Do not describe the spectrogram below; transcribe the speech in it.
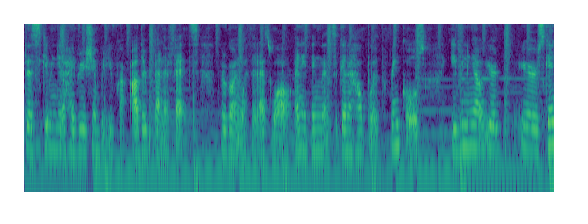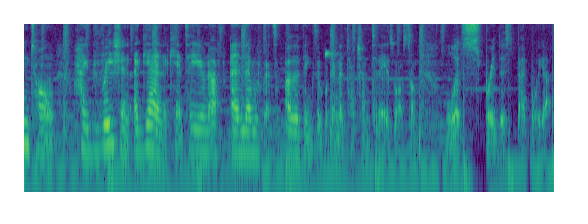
this is giving you the hydration, but you've got other benefits that are going with it as well. Anything that's gonna help with wrinkles, evening out your, your skin tone, hydration, again, I can't tell you enough. And then we've got some other things that we're gonna touch on today as well. So let's spray this bad boy up.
